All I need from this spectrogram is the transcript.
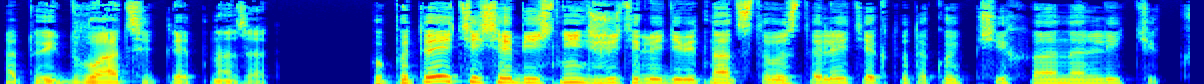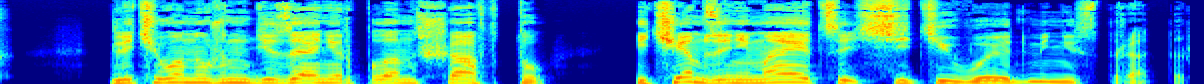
а то и 20 лет назад. Попытайтесь объяснить жителю 19 столетия, кто такой психоаналитик, для чего нужен дизайнер по и чем занимается сетевой администратор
